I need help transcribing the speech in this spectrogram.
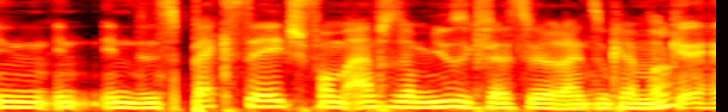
in, in, in das Backstage vom Amsterdam Music Festival reinzukommen. Okay.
